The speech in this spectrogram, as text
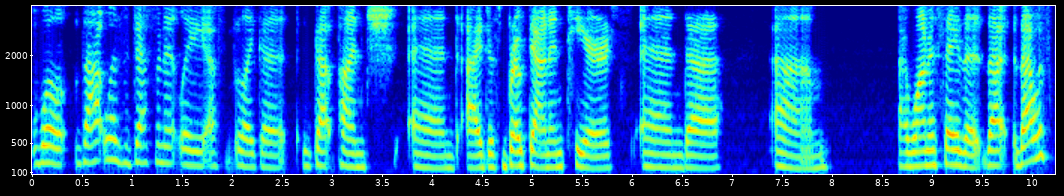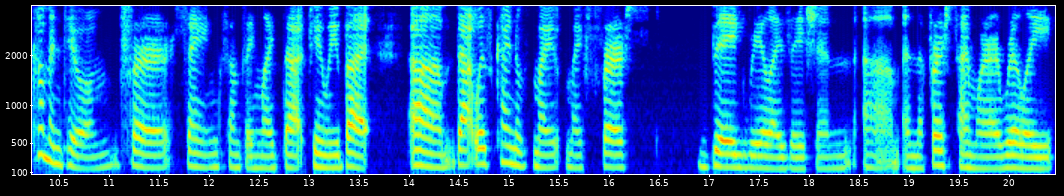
Well, that was definitely a, like a gut punch, and I just broke down in tears. And uh, um, I want to say that, that that was coming to him for saying something like that to me, but um, that was kind of my my first big realization um, and the first time where I really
